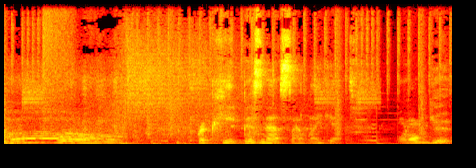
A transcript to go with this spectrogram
Oh, repeat business. I like it. What all we get?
